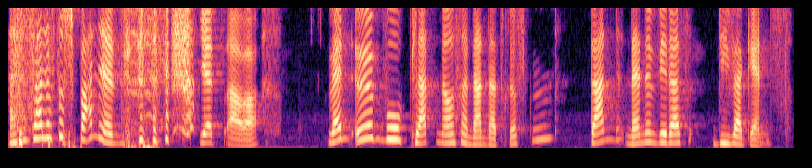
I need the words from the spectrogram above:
Das ist alles so spannend. Jetzt aber. Wenn irgendwo Platten auseinanderdriften, dann nennen wir das Divergenz.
